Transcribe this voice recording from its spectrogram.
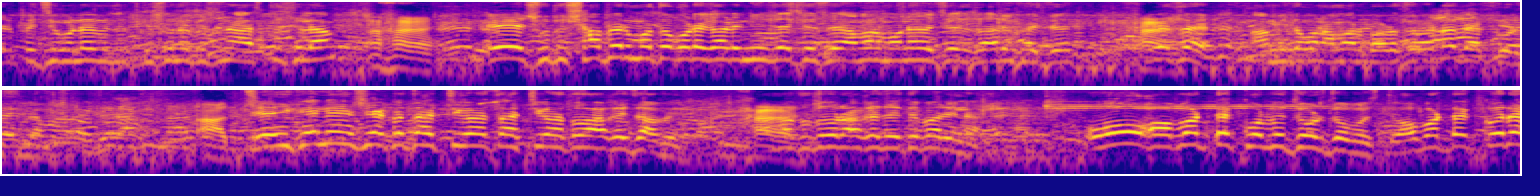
এর পিছনে পিছনে পিছনে আসতেছিলাম। হ্যাঁ। এ শুধু সাপের মতো করে গাড়ি নিয়ে যাইতেছে। আমার মনে হয়েছে দারু খাইছে ঠিক আছে? আমি তখন আমার বড় চাকাটা ব্যাক করেছিলাম। আচ্ছা। এইখানে এসে একটা চার চিকা চার চিকা তো আগে যাবে। হ্যাঁ। আমরা তো তোর আগে যেতে পারি না। ও ওভারটেক করবে জোর জবরদস্তি। ওভারটেক করে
